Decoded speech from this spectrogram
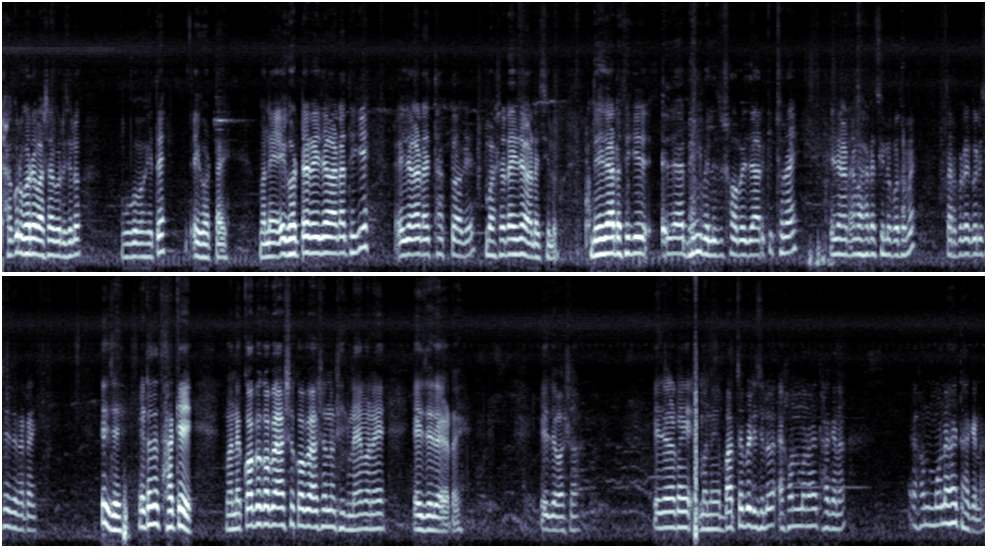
ঠাকুর ঘরে বাসা করেছিল ঘুঘু পাখিতে, এই ঘরটায়। মানে এই ঘরটার এই জায়গাটা থেকে এই জায়গাটায় থাকতো আগে, বাসাটা এই জায়গাটায় ছিল। দিয়ে এই জায়গাটা থেকে ভেঙে ফেলেছে, সব এই যে আর কিছু নাই। এই জায়গাটা বাসাটা ছিল প্রথমে, তারপরে করেছে এই জায়গাটায়। এই যে, এটাতে থাকে মানে কবে কবে আসে কবে আসে না ঠিক নাই মানে এই যে জায়গাটায়। এই যে বাসা। এই জায়গাটায় মানে বাচ্চা বেরিয়েছিল, এখন মনে হয় থাকে না। এখন মনে হয় থাকে না,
